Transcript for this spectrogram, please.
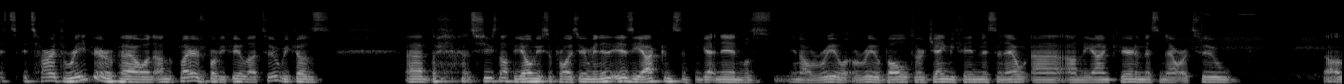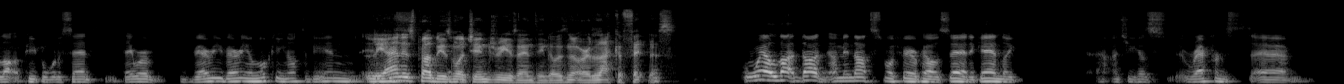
it's it's hard to read Vera Pauw, and, and the players probably feel that too because um, she's not the only surprise here. I mean, Izzy Atkinson getting in was, you know, a real a real bolter. Jamie Finn missing out, uh, and Leanne Kiernan missing out are two a lot of people would have said they were very, very unlucky not to be in. in Leanne is probably as much injury as anything, though, isn't it, or lack of fitness? Well, that that I mean, that's what Pauw said again. Like, and she has referenced uh,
